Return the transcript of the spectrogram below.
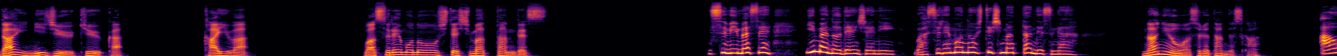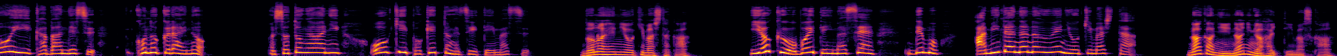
第29課会話忘れ物をしてしまったんですすみません。今の電車に忘れ物をしてしまったんですが、何を忘れたんですか？青いカバンです。このくらいの。外側に大きいポケットがついています。どの辺に置きましたか？よく覚えていません。でも、網棚の上に置きました。中に何が入っていますか？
